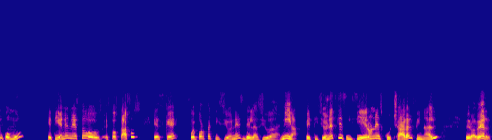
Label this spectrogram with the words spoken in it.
en común que tienen estos, estos casos es que fue por peticiones de la ciudadanía, peticiones que se hicieron escuchar al final, pero a ver,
